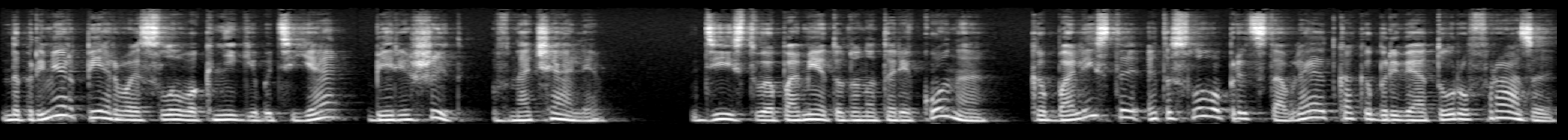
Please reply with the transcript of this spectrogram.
Например, первое слово книги «Бытия» – «берешит» – «в начале». Действуя по методу Нотарикона, каббалисты это слово представляют как аббревиатуру фразы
